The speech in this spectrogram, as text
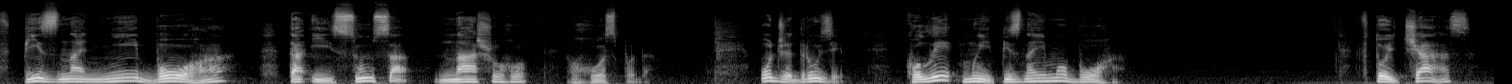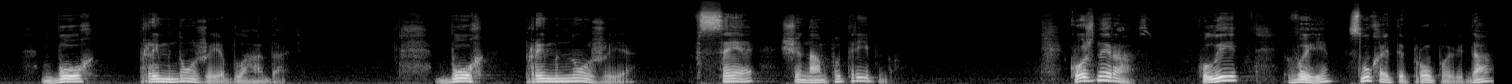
в пізнанні Бога та Ісуса нашого Господа. Отже, друзі, коли ми пізнаємо Бога, в той час Бог примножує благодать. Бог примножує все, що нам потрібно. Кожний раз, коли ви слухаєте проповідь, да?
